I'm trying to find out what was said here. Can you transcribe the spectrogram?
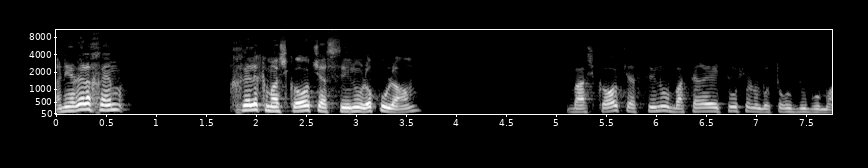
אני אראה לכם חלק מההשקעות שעשינו, לא כולם, בהשקעות שעשינו באתרי הייצור שלנו בתור דוגמה.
